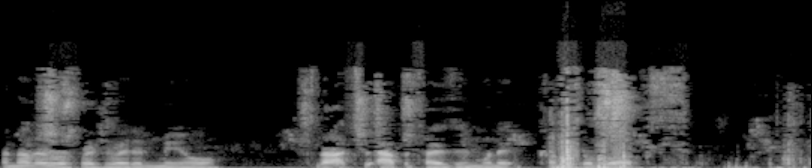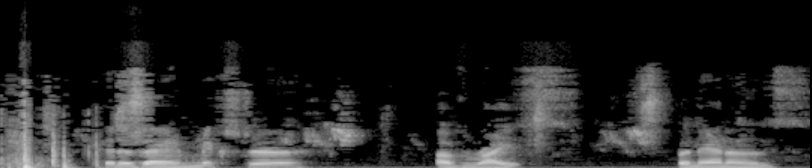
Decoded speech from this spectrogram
another refrigerated meal. It's not too appetizing when it comes to looks. It is a mixture of rice, bananas,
